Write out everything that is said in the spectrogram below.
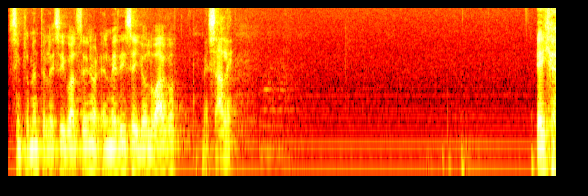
simplemente le sigo al Señor. Él me dice, yo lo hago, me sale. ella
